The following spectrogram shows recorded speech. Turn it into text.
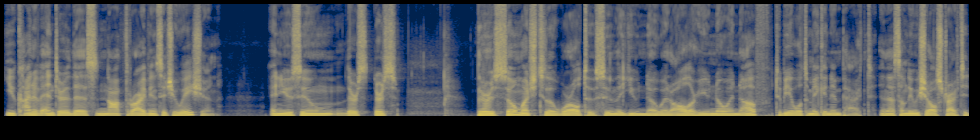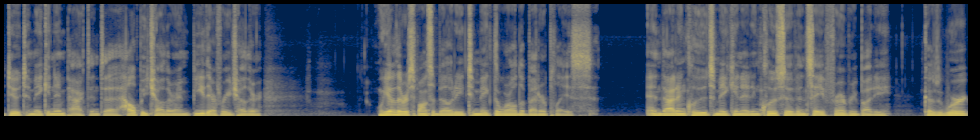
you kind of enter this not thriving situation. And you assume there's there's there is so much to the world to assume that you know it all or you know enough to be able to make an impact. And that's something we should all strive to do to make an impact and to help each other and be there for each other. We have the responsibility to make the world a better place. And that includes making it inclusive and safe for everybody because we're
